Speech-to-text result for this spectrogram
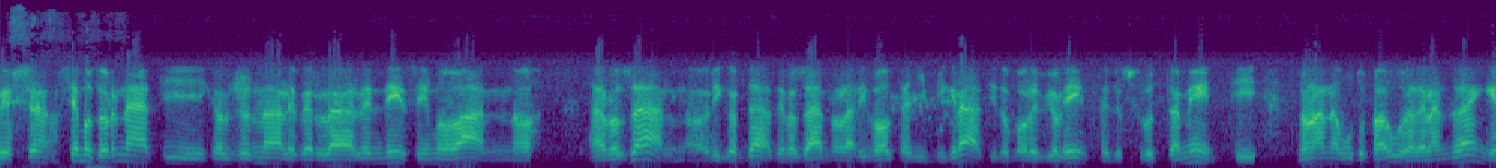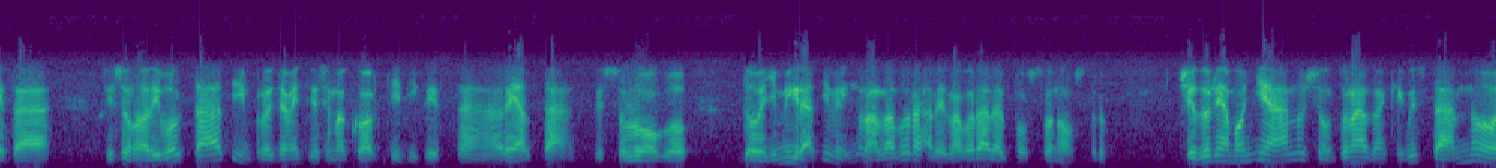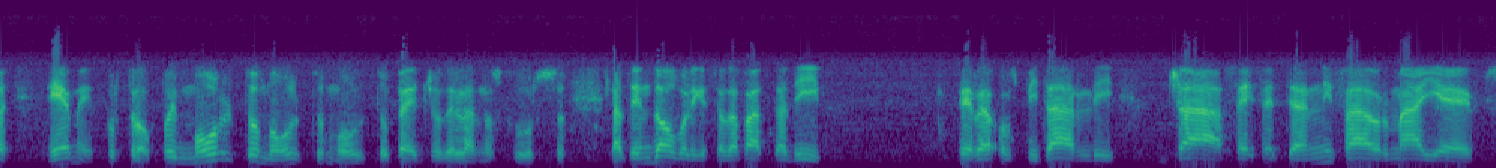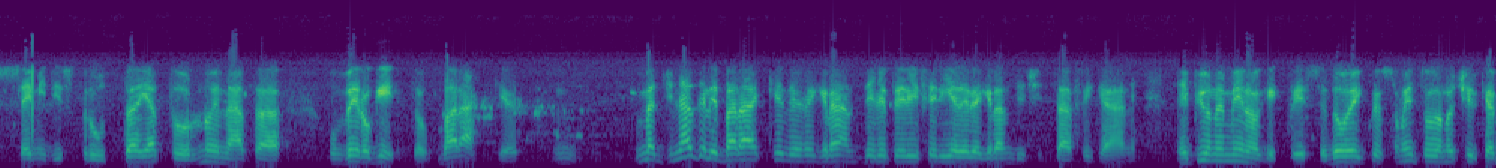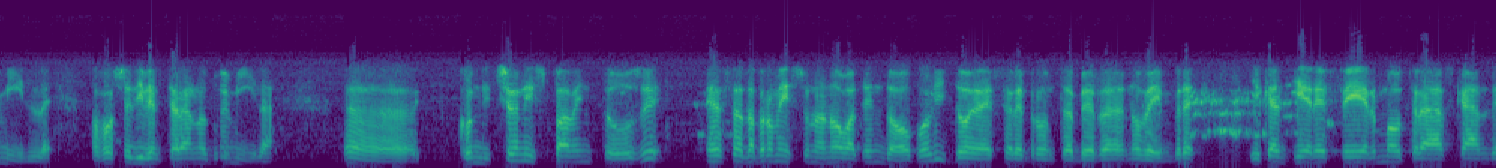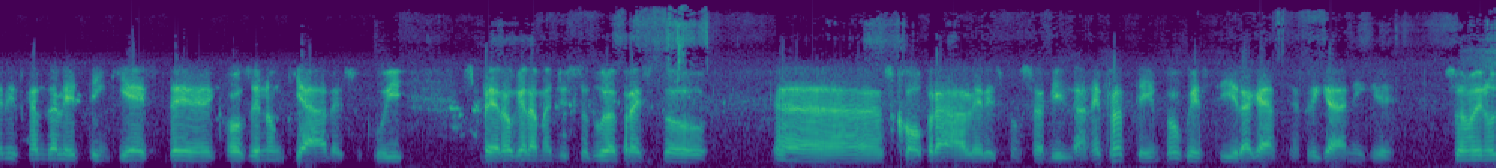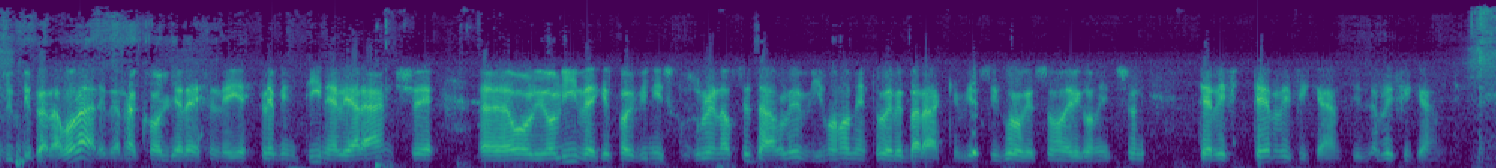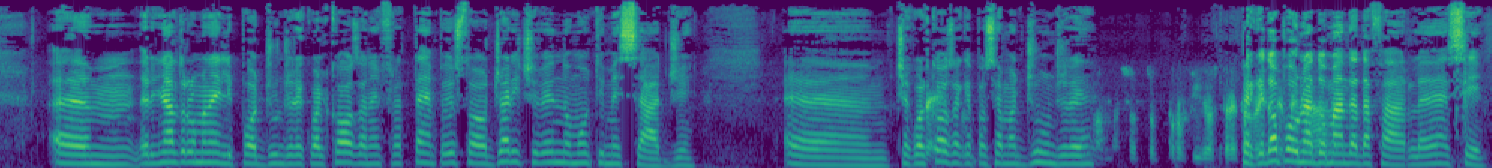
siamo tornati col giornale per l'ennesimo anno a Rosarno, ricordate, Rosarno la rivolta agli immigrati dopo le violenze, gli sfruttamenti, non hanno avuto paura dell'andrangheta si sono rivoltati, improvvisamente siamo accorti di questa realtà, questo luogo dove gli immigrati vengono a lavorare, lavorare al posto nostro. Ci torniamo ogni anno, ci sono tornato anche quest'anno e a me purtroppo è molto molto molto peggio dell'anno scorso. La tendopoli che è stata fatta lì per ospitarli già 6-7 anni fa ormai è semidistrutta e attorno è nata un vero ghetto, baracche, immaginate le baracche delle, grandi, delle, periferie delle grandi città africane, né più né meno che queste, dove in questo momento sono circa mille, ma forse diventeranno duemila. Eh, condizioni spaventose, era stata promessa una nuova tendopoli, doveva essere pronta per novembre, il cantiere è fermo tra scandali, scandalette, inchieste, cose non chiare su cui spero che la magistratura presto eh, scopra le responsabilità. Nel frattempo questi ragazzi africani che sono venuti qui per lavorare, per raccogliere le clementine, le arance eh, o le olive che poi finiscono sulle nostre tavole vivono dentro delle baracche. Vi assicuro che sono delle condizioni terrif- terrificanti, terrificanti. Um, Rinaldo Romanelli può aggiungere qualcosa nel frattempo? Io sto già ricevendo molti messaggi. Uh, c'è qualcosa Beh, che possiamo aggiungere? No, sotto profilo strettamente Perché dopo ho una domanda da farle, eh? sì.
